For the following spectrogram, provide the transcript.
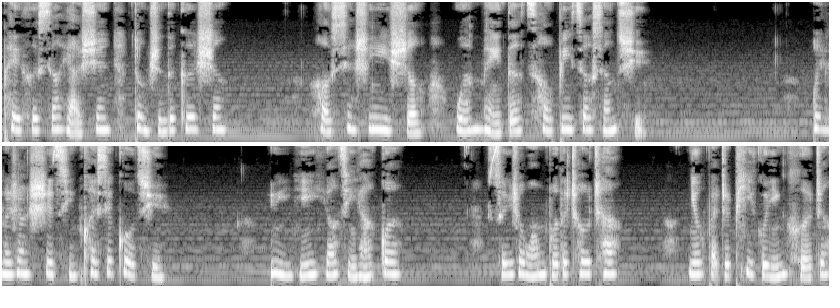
配合萧亚轩动人的歌声。好像是一首完美的草逼交响曲。为了让事情快些过去，韵仪咬紧牙关，随着王勃的抽插，扭摆着屁股迎合着。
